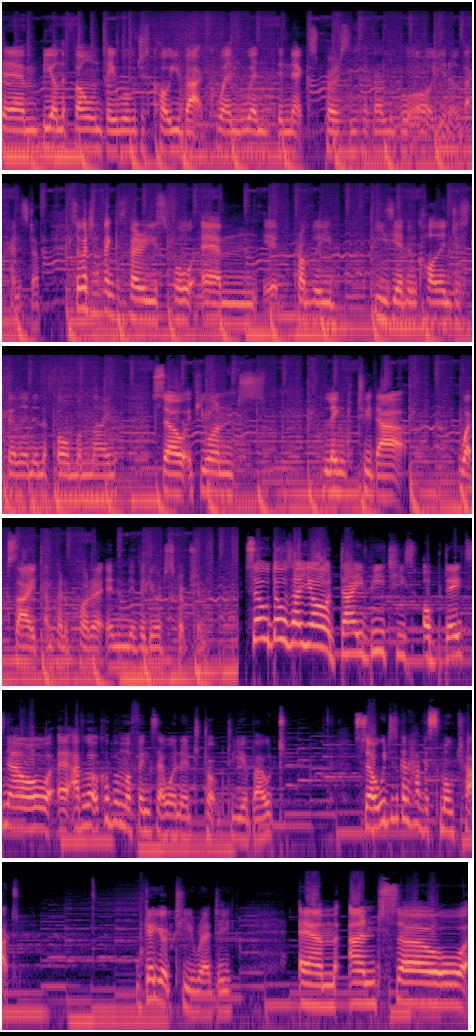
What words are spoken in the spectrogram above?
um, be on the phone they will just call you back when when the next person is available or you know that kind of stuff so which i think is very useful um, it probably easier than calling just filling in a form online so if you want link to that website i'm going to put it in the video description So those are your diabetes updates. Now uh, I've got a couple more things I wanted to talk to you about. So we're just gonna have a small chat. Get your tea ready. Um, and so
